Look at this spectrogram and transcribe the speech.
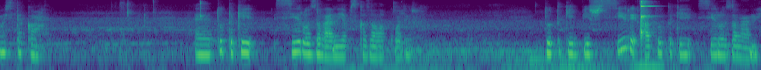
Ось така. Е, Тут такий сіро-зелений, я б сказала, колір. Тут такий більш сірий, а тут такий сіро-зелений.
